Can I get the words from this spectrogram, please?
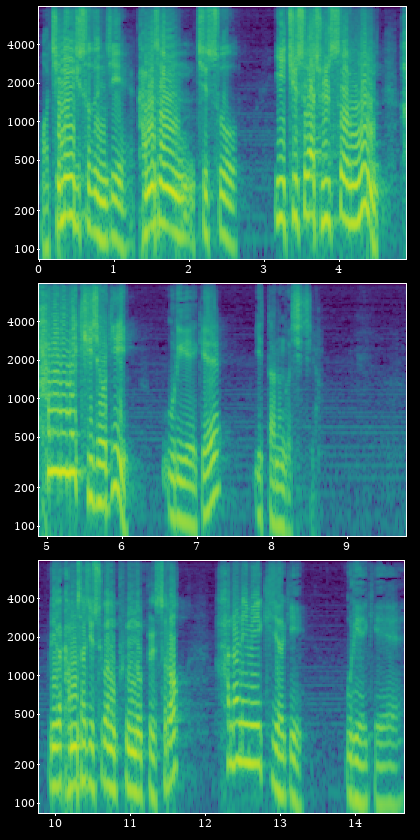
뭐 지능 지수든지 감성 지수, 이 지수가 줄 수 없는 하나님의 기적이 우리에게 있다는 것이지요. 우리가 감사 지수가 높으면 높을수록 하나님의 기적이 우리에게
